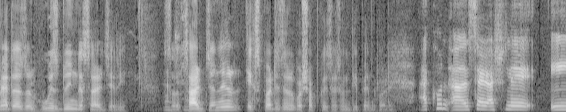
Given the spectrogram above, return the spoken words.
matter on who is doing the surgery so সার্জনের এক্সপার্টিসের উপর সবকিছু আসলে ডিপেন্ড করে। এখন স্যার আসলে এই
